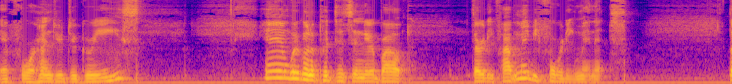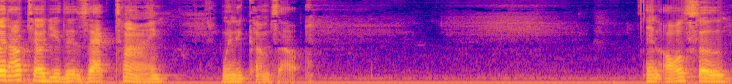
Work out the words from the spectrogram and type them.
at 400 degrees. And we're going to put this in there about 35, maybe 40 minutes. But I'll tell you the exact time when it comes out. And also,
